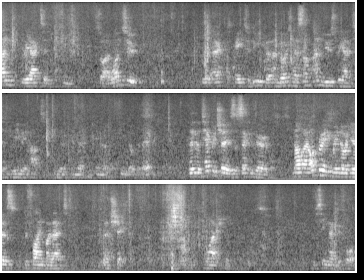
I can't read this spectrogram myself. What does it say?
unreacted feed. So I want to react A to B, but I'm going to have some unused reactant leaving out in the, in the, in the feed over there. Then the temperature is the second variable. Now my operating window here is defined by that, that shape. Why? You've seen that before.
